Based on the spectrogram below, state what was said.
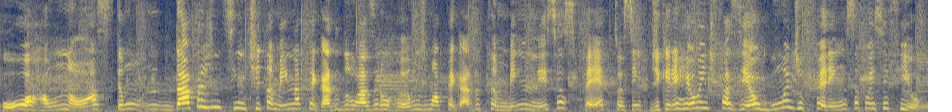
Corra, o Nós, então dá pra gente sentir também na pegada do Lázaro Ramos uma pegada também nesse aspecto, assim, de querer realmente fazer alguma diferença com esse filme.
